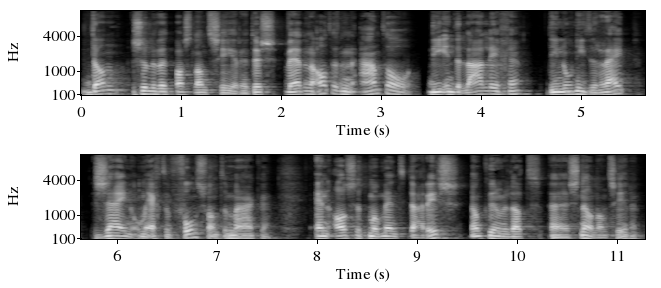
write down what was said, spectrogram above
dan zullen we het pas lanceren. Dus we hebben altijd een aantal die in de la liggen, die nog niet rijp zijn om echt een fonds van te maken. En als het moment daar is, dan kunnen we dat uh, snel lanceren.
